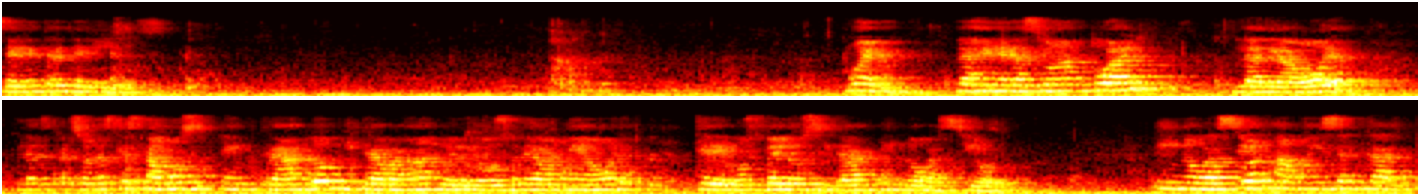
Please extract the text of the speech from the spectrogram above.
ser entretenidos. Bueno, la generación actual, la de ahora, las personas que estamos entrando y trabajando el negocio de amo y ahora, queremos velocidad e innovación innovación a muy cercana.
